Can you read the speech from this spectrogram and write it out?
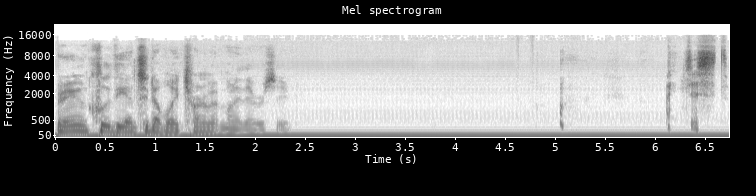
They didn't include the NCAA tournament money they received. I just.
